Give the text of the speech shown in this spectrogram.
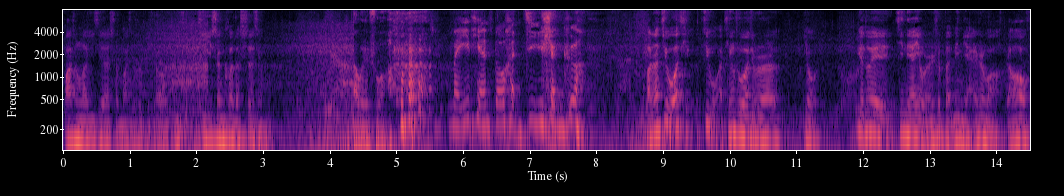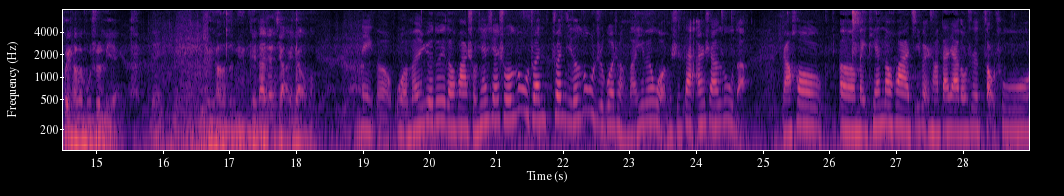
发生了一些什么就是比较记记忆深刻的事情吗？大卫说吧，每一天都很记忆深刻。反正据我听据我听说，就是有乐队今年有人是本命年是吗？然后非常的不顺利，对，非常的本命年。给大家讲一讲吧。那个我们乐队的话，首先先说录专专辑的录制过程吧，因为我们是在鞍山录的，然后呃每天的话，基本上大家都是早出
